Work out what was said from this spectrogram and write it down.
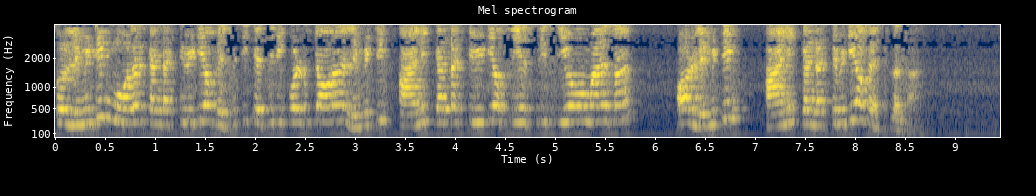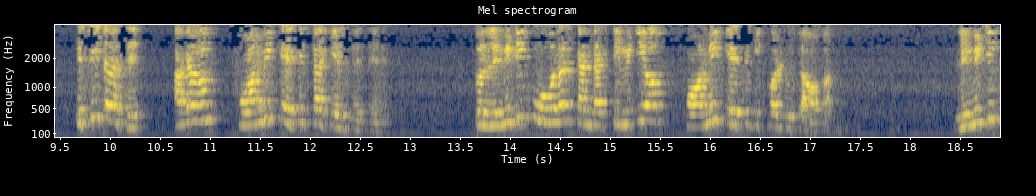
तो limiting molar conductivity of acetic acid equal to क्या हो रहा है? Limiting ionic conductivity of C S three C minus ion और limiting ionic conductivity of H plus ion इसी तरह से अगर हम फॉर्मिक एसिड का केस लेते हैं तो limiting molar conductivity of formic acid equal to क्या होगा? Limiting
